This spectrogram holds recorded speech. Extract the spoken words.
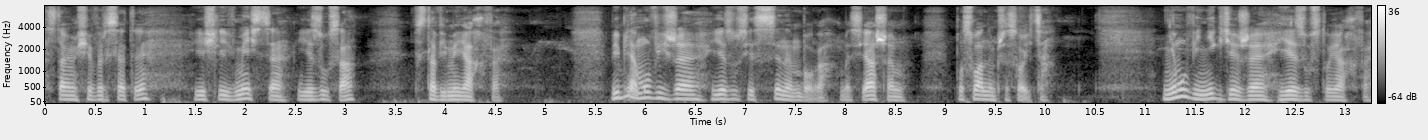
stają się wersety, jeśli w miejsce Jezusa wstawimy Jahwe. Biblia mówi, że Jezus jest synem Boga, Mesjaszem, posłanym przez Ojca. Nie mówi nigdzie, że Jezus to Jahwe.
